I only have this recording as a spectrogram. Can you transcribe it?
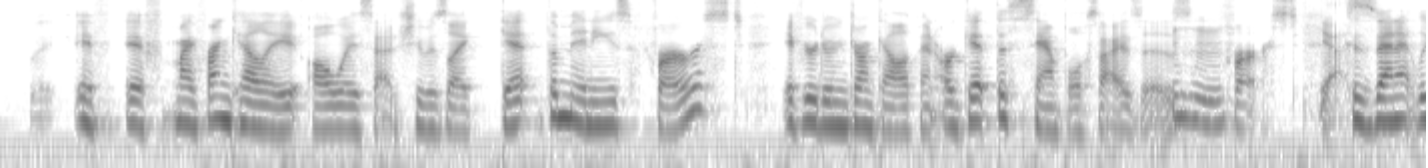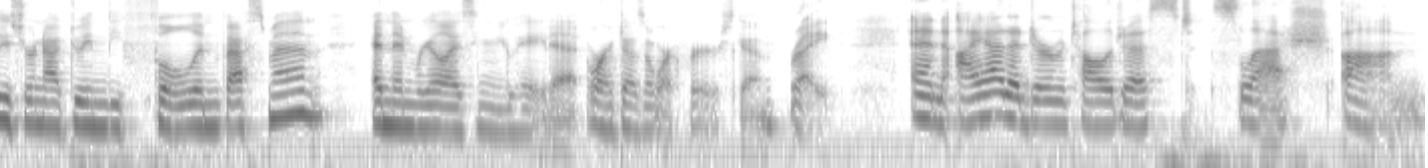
if if my friend Kelly always said she was like get the minis first if you're doing drunk elephant or get the sample sizes first Yes. because then at least you're not doing the full investment and then realizing you hate it or it doesn't work for your skin Right. And I had a dermatologist slash um,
